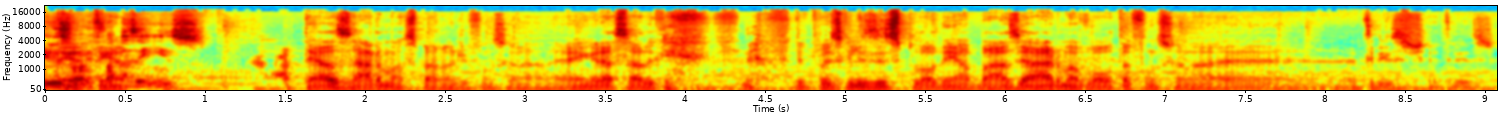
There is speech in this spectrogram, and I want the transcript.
Eles tem, vão e fazem a... isso. Até as armas param de funcionar, né? É engraçado que depois que eles explodem a base, a arma volta a funcionar. É, é triste, é triste.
